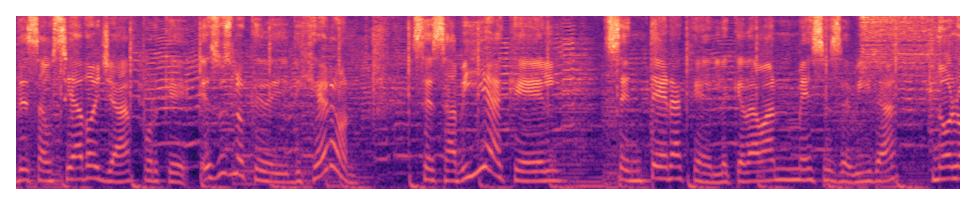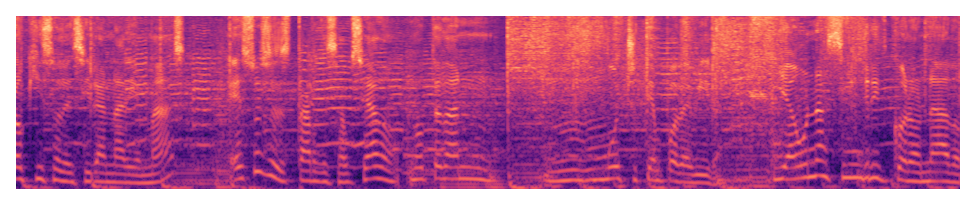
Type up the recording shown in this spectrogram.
desahuciado ya, porque eso es lo que dijeron, se sabía que él se entera que le quedaban meses de vida, no lo quiso decir a nadie más, eso es estar desahuciado, no te dan mucho tiempo de vida. Y aún así Ingrid Coronado,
